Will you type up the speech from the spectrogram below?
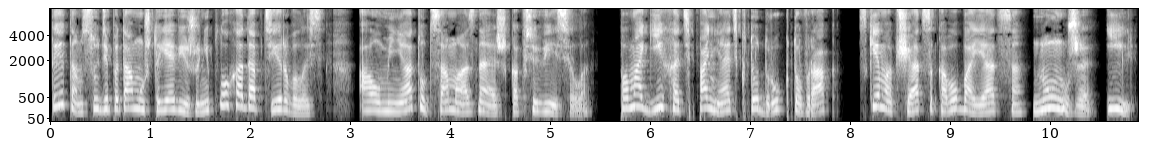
Ты там, судя по тому, что я вижу, неплохо адаптировалась. А у меня тут сама знаешь, как все весело. Помоги хоть понять, кто друг, кто враг, с кем общаться, кого бояться. Ну уже, Иль!»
